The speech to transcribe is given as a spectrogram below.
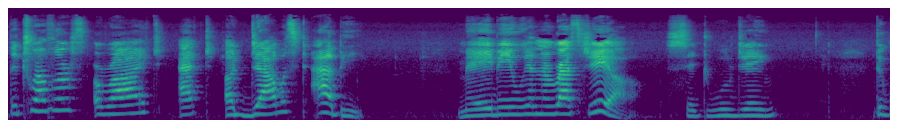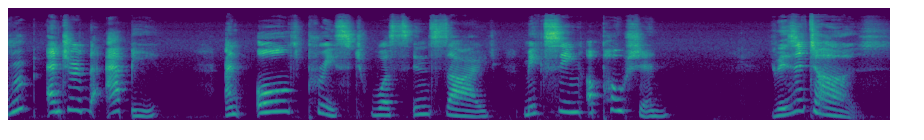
The travelers arrived at a Taoist abbey. Maybe we can rest here, said Wu Jing. The group entered the abbey. An old priest was inside, mixing a potion. Visitors,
